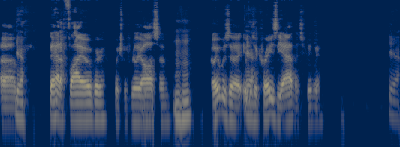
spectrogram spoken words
Um, yeah they had a flyover, which was really awesome. Mm-hmm. So it was a it yeah. was a crazy atmosphere. Yeah.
